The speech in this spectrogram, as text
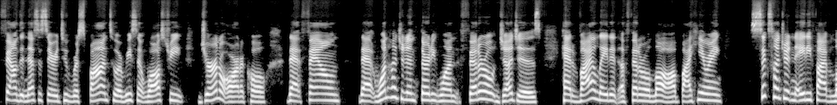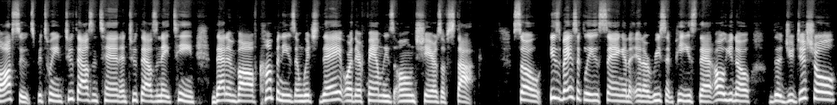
found it necessary to respond to a recent Wall Street Journal article that found that 131 federal judges had violated a federal law by hearing 685 lawsuits between 2010 and 2018 that involve companies in which they or their families own shares of stock. So he's basically saying in a, in a recent piece that, oh, you know, the judicial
